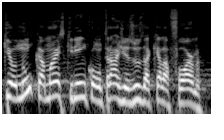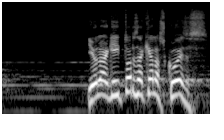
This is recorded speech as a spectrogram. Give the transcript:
que eu nunca mais queria encontrar Jesus daquela forma. E eu larguei todas aquelas coisas.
